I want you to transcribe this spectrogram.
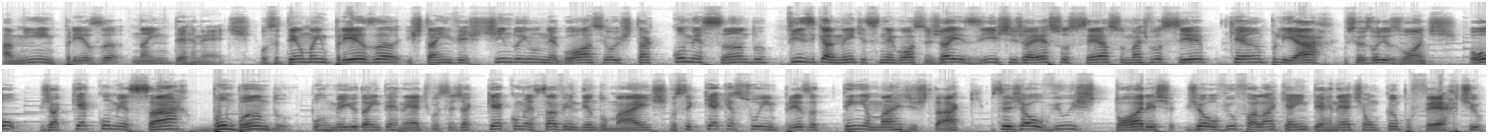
a minha empresa na internet. Você tem uma empresa, está investindo em um negócio ou está começando. Fisicamente esse negócio já existe, já é sucesso, mas você quer ampliar os seus horizontes ou já quer começar bombando por meio da internet. Você já quer começar vendendo mais, você quer que a sua empresa tenha mais destaque. Você já ouviu histórias, já ouviu falar que a internet é um campo fértil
